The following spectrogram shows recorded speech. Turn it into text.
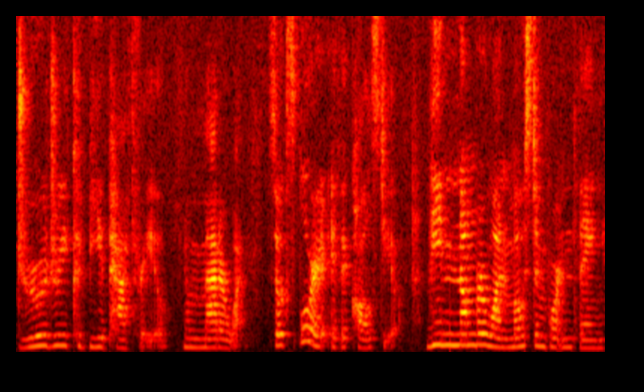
Druidry could be a path for you, no matter what. So explore it if it calls to you. The number one most important thing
